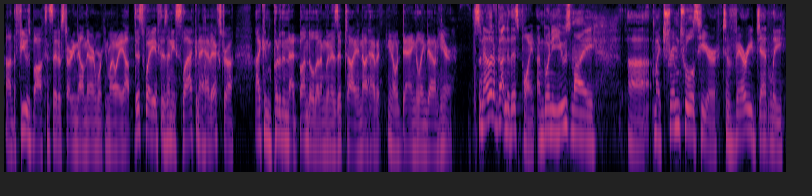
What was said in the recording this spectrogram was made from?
uh, the fuse box instead of starting down there and working my way up. This way, if there's any slack and I have extra, I can put it in that bundle that I'm going to zip tie and not have it, you know, dangling down here. So now that I've gotten to this point, I'm going to use my uh, my trim tools here to very gently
